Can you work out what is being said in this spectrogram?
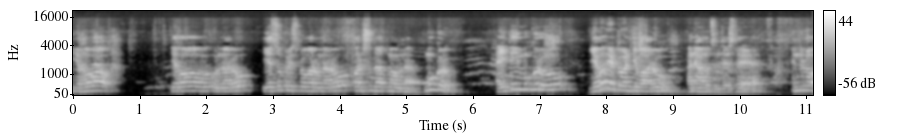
యహోవా యహోవా ఉన్నారు యేసుక్రీస్తు వారు ఉన్నారు పరిశుద్ధాత్మ ఉన్నారు ముగ్గురు. అయితే ఈ ముగ్గురు ఎవరు ఎటువంటి వారు అని ఆలోచన చేస్తే ఇందులో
